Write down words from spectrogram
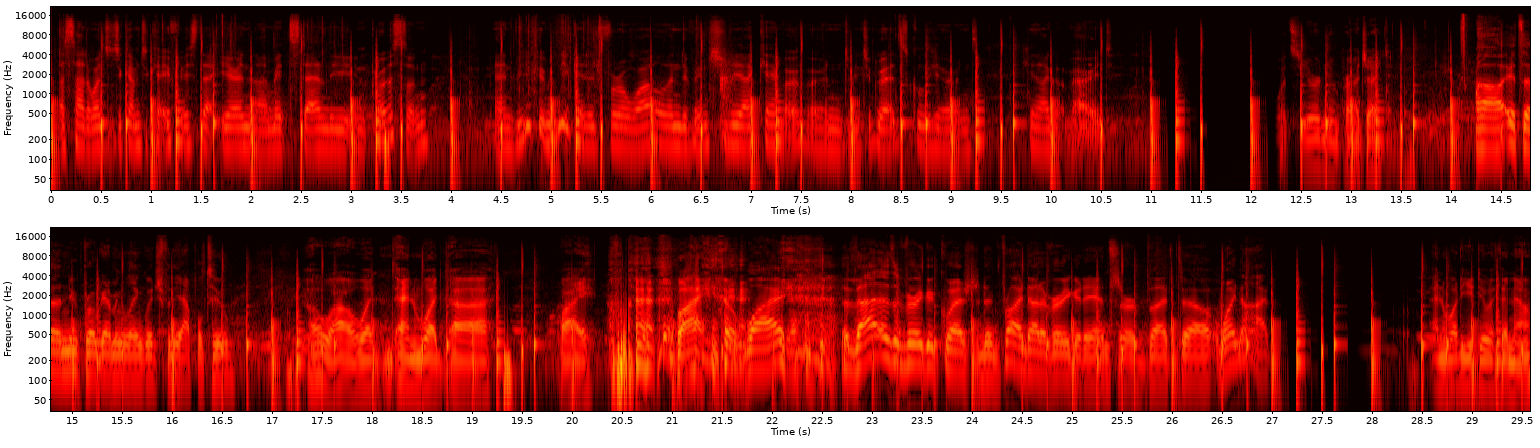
I decided I wanted to come to K-Fest that year, and I met Stanley in person, and we communicated for a while, and eventually I came over and went to grad school here, and he and I got married. what's your new project Uh, it's a new programming language for the Apple II. oh wow what and what uh why why why? that is a very good question and probably not a very good answer, but uh, why not? And what do you do with it now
